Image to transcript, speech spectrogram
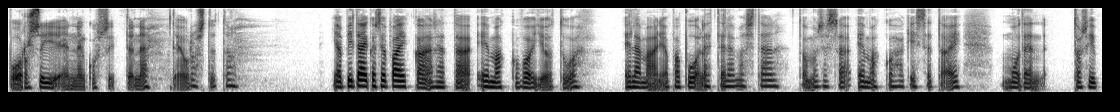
porsii ennen kuin sitten ne teurastetaan. Ja pitääkö se paikkaansa, että emakko voi joutua elämään jopa puolet elämästään tuommoisessa emakkohäkissä tai muuten tosi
